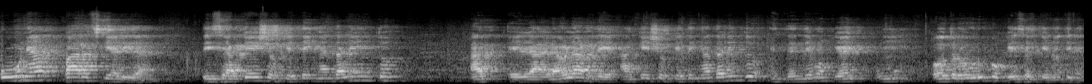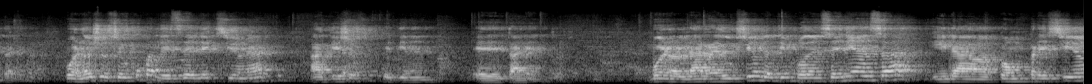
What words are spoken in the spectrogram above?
una parcialidad. Dice aquellos que tengan talento, al hablar de aquellos que tengan talento, entendemos que hay un otro grupo que es el que no tiene talento. Bueno, ellos se ocupan de seleccionar a aquellos que tienen eh, talento. Bueno, la reducción del tiempo de enseñanza y la compresión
